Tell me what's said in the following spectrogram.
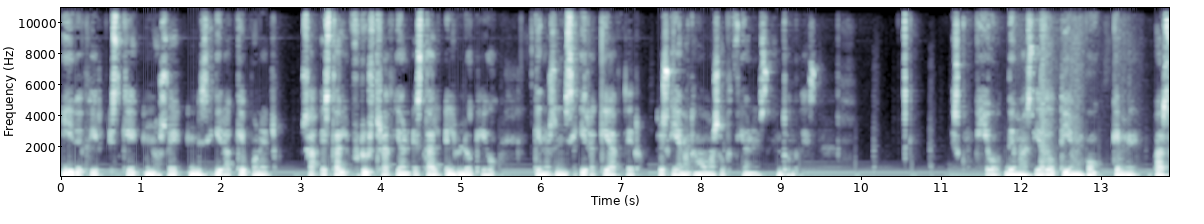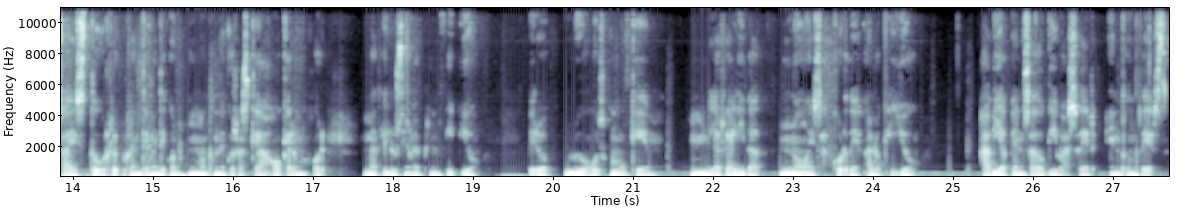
y decir, es que no sé ni siquiera qué poner. O sea, está la frustración, está el bloqueo, que no sé ni siquiera qué hacer. Pero es que ya no tengo más opciones. Entonces, es como que llevo demasiado tiempo que me pasa esto recurrentemente con un montón de cosas que hago que a lo mejor me hace ilusión al principio, pero luego es como que mm, la realidad no es acorde a lo que yo había pensado que iba a ser. Entonces,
